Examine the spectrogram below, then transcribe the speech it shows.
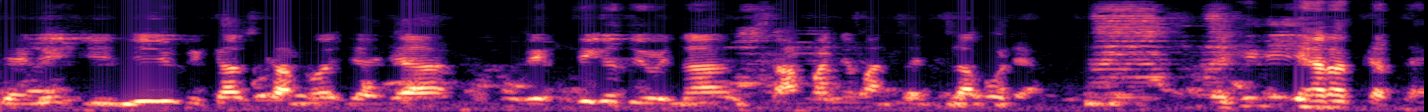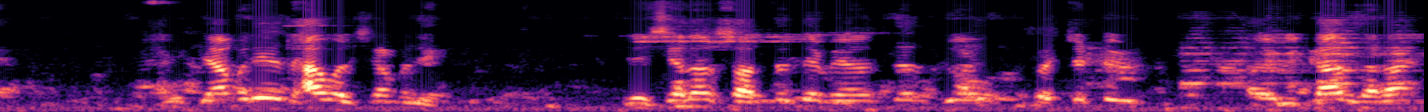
त्यांनी जी जी विकास कामं ज्या ज्या व्यक्तिगत योजना सामान्य माणसांनी राबवल्या त्याची जी जाहिरात करताय. आणि त्यामध्ये दहा वर्षामध्ये देशाला स्वातंत्र्य मिळाल्यानंतर जो प्रचंड विकास झाला आणि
